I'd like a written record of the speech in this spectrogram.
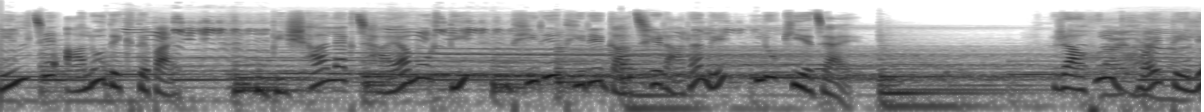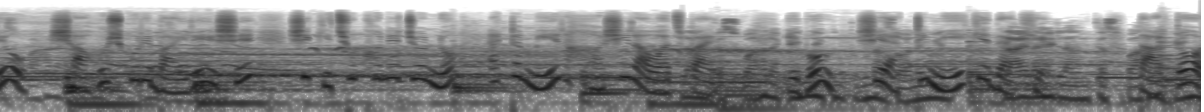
নীলচে আলো দেখতে পায়। বিশাল এক ছায়ামূর্তি ধীরে ধীরে গাছের আড়ালে লুকিয়ে যায়। রাহুল ভয় পেলেও সাহস করে বাইরে এসে সে কিছুক্ষণের জন্য একটা মেয়ের হাসির আওয়াজ পায় এবং সে একটি মেয়েকে দেখে। তারপর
